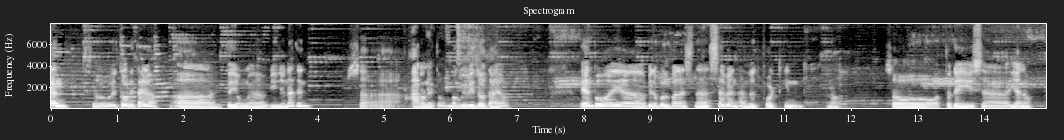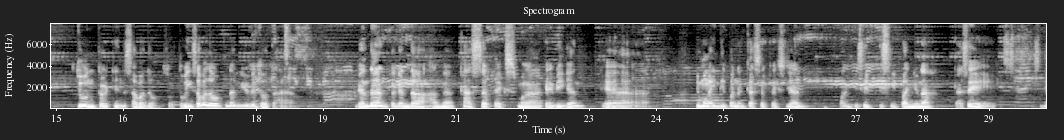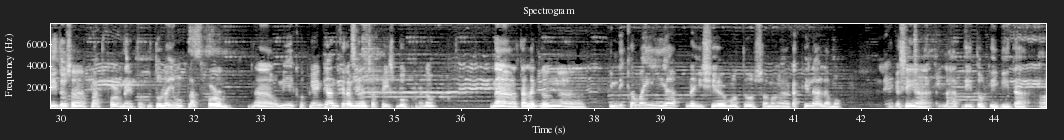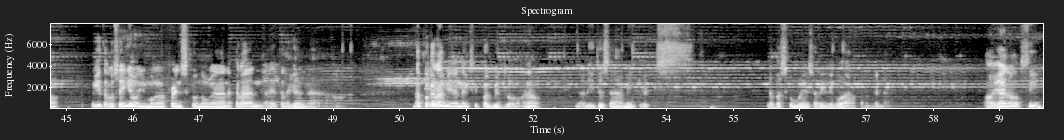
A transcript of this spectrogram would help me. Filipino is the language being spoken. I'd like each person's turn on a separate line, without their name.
Yan. So, ito ulit tayo. Ah, ito yung ah, video natin sa araw na ito. Magwi-withdraw tayo. Ayan po ay uh, available balance na 714. Ano? So, today is, uh, yan o, June 13, Sabado. So, tuwing Sabado, nag-withdraw tayo. Ganda, kaganda ang uh, cash effects mga kaibigan. Kaya, yung mga hindi pa nag-cash effects dyan, pag-isip-isipan nyo na. Kasi, dito sa platform na ito, ito lang yung platform na umiikot ngayon yan, karamihan sa Facebook, ano, na talagang uh, hindi ka mahiya na i-share mo to sa mga kakilala mo. Eh, kasi nga, lahat dito kikita. Oh? Pakita ko sa inyo, yung mga friends ko nung uh, nakaraan, ay talagang uh, napakarami ang nagsipag-withdraw. Ano? Dito sa Matrix. Labas ko muna yung sarili ko ha, parang ganun. Oh, yan oh, see?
